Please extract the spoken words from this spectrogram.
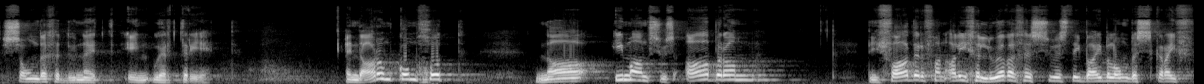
sonde gedoen het en oortree het. En daarom kom God na iemand soos Abraham, die vader van al die gelowiges soos die Bybel hom beskryf,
